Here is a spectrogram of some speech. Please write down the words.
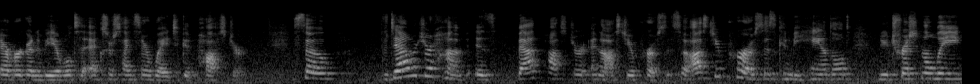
ever going to be able to exercise their way to good posture. So the Dowager hump is bad posture and osteoporosis. So osteoporosis can be handled nutritionally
